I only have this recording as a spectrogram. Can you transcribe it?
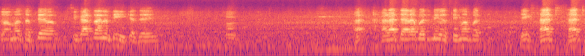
તો અમે સત્ય સ્વીકારતા નથી કે છે. સાડા ચાર અબજની વસ્તીમાં એક સાઠ સાઠ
